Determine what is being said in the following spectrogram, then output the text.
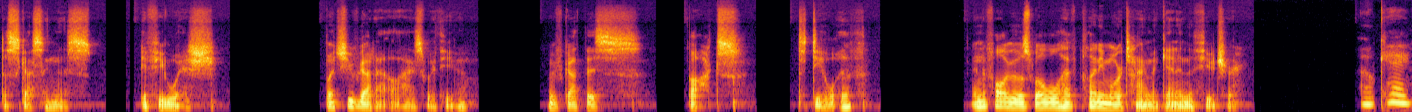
discussing this, if you wish. But you've got allies with you. We've got this box to deal with. And if all goes well, we'll have plenty more time again in the future. Okay.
